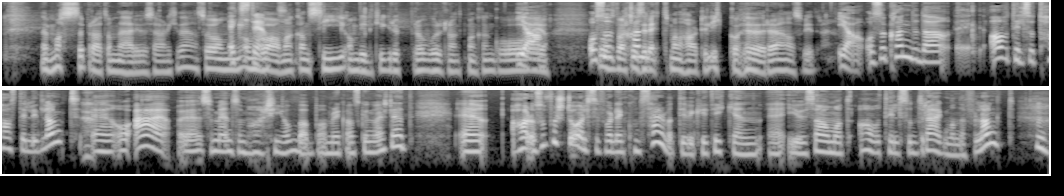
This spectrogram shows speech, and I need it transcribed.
Det er masse prat om det her i USA, er det ikke det? Altså om, om hva man kan si, om hvilke grupper og hvor langt man kan gå, Ja. og, og hva slags kan- rett man har til ikke å høre, osv. Ja, og så kan det da eh, Av og til så tas det litt langt. eh, Og jeg, eh, som en som har jobba på amerikansk universitet, har også forståelse for den konservative kritikken eh, i USA om at av og til så drar man det for langt, Mm.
